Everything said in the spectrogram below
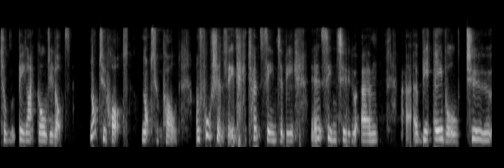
to be like Goldilocks, not too hot, not too cold. Unfortunately, they don't seem to be don't seem to um, uh, be able to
